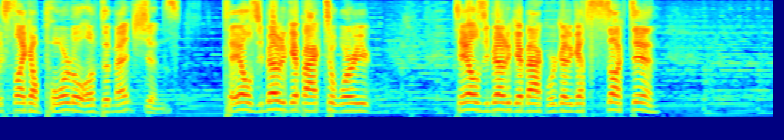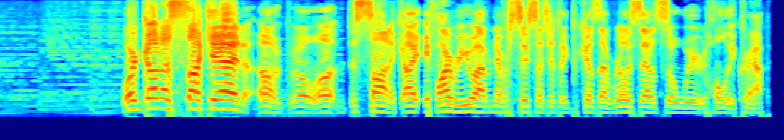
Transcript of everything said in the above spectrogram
Looks like a portal of dimensions. Tails, you better get back to where you Tails, you better get back. We're gonna get sucked in. We're gonna suck in! Oh, well, uh, Sonic, I, if I were you, I would never say such a thing because that really sounds so weird. Holy crap.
